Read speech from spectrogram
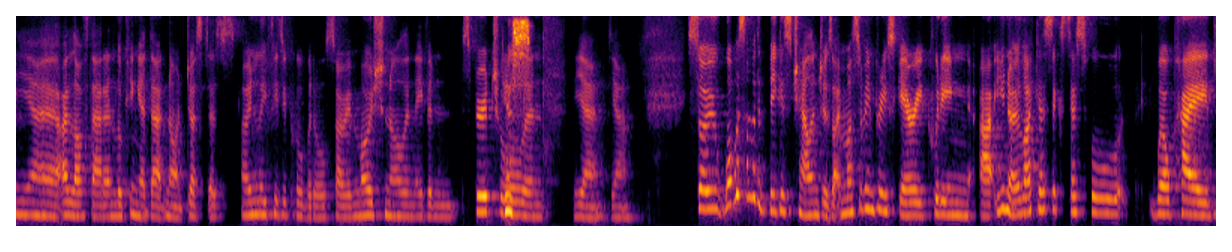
yeah, I love that. And looking at that not just as only physical, but also emotional and even spiritual. Yes. And yeah, yeah. So, what were some of the biggest challenges? It must have been pretty scary quitting, uh, you know, like a successful, well paid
